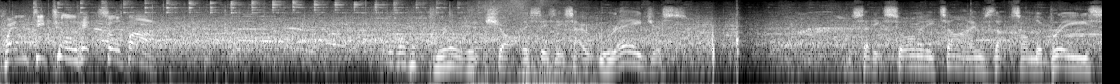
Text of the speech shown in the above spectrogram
22 hits so far. What a brilliant shot this is. It's outrageous. I've said it so many times, that's on the breeze.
